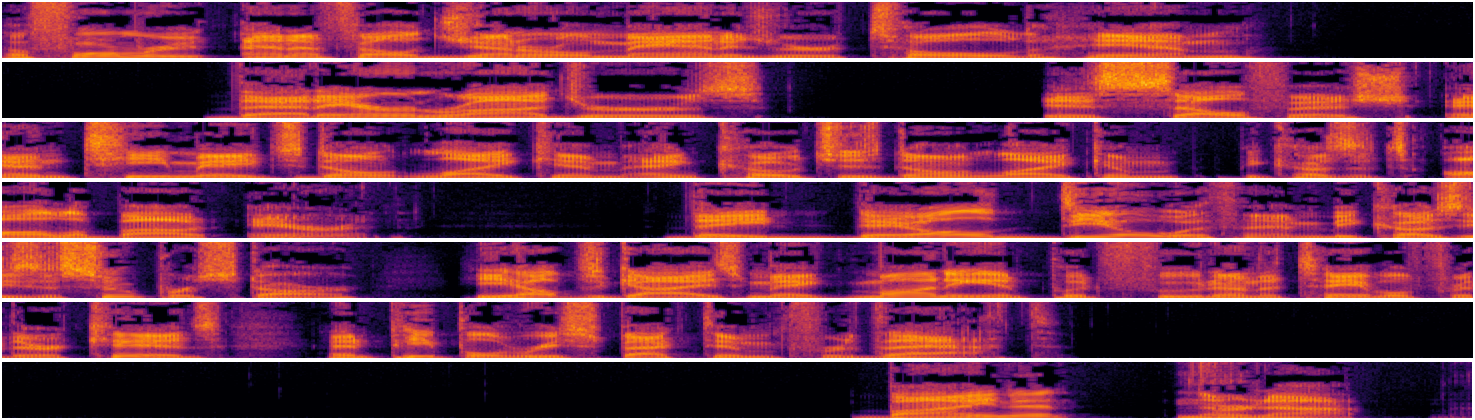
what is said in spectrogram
a former NFL general manager told him that Aaron Rodgers is selfish and teammates don't like him and coaches don't like him because it's all about Aaron. They they all deal with him because he's a superstar. He helps guys make money and put food on the table for their kids and people respect him for that. Buying it No. or not? No.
